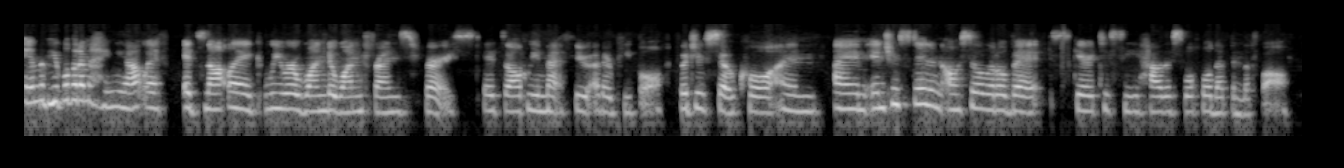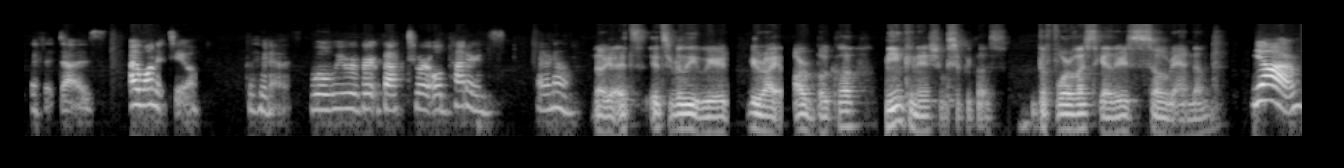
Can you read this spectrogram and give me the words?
And the people that I'm hanging out with, it's not like we were one to one friends first. It's all we met through other people, which is so cool. And I'm interested and also a little bit scared to see how this will hold up in the fall, if it does. I want it to, but who knows? Will we revert back to our old patterns? I don't know. No, yeah, it's it's really weird. You're right. Our book club, me and Kanishk were super close. The four of us together is so random. Yeah,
